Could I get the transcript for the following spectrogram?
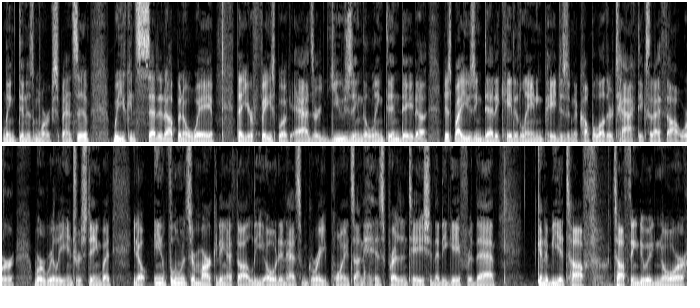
LinkedIn is more expensive, but you can set it up in a way that your Facebook ads are using the LinkedIn data just by using dedicated landing pages and a couple other tactics that I thought were were really interesting. But you know, influencer marketing, I thought Lee Odden had some great points on his presentation that he gave for that going to be a tough tough thing to ignore,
